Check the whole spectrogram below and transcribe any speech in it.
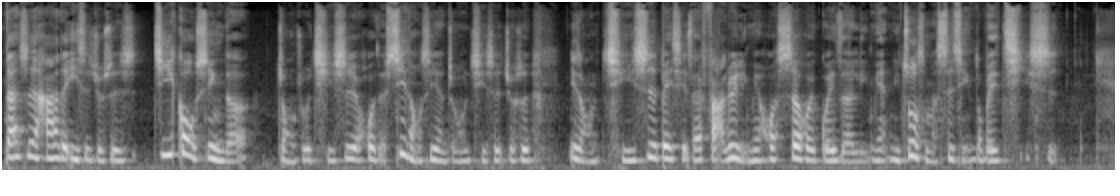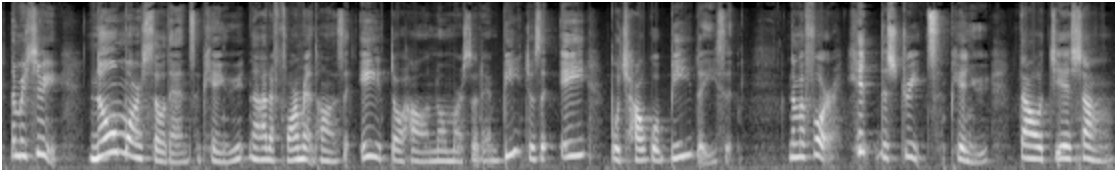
但是它的意思就是机构性的种族歧视或者系统性的种族歧视，就是一种歧视被写在法律里面或社会规则里面，你做什么事情都被歧视。Number three，no more so than 是片语，那它的 format 通常是 A 逗号 no more so than B，就是 A 不超过 B 的意思。Number four, hit the streets 片语，到街上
